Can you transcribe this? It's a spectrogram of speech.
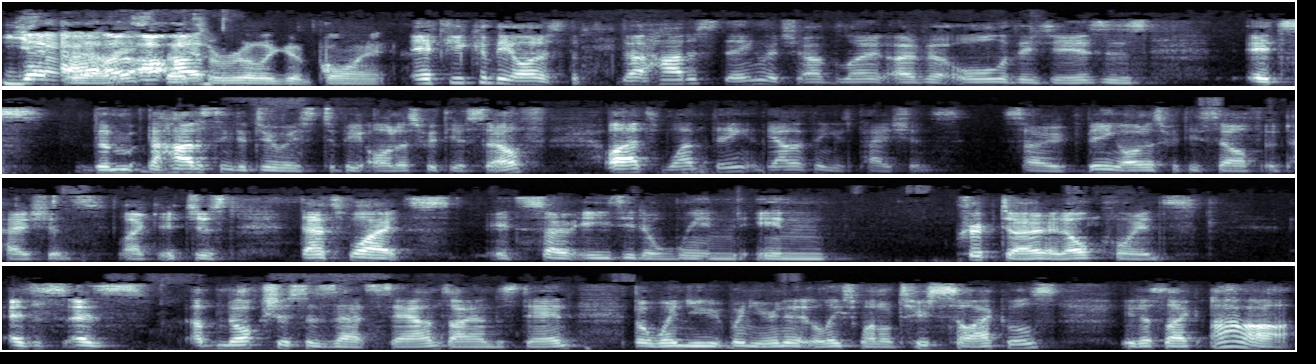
Yeah, Yeah, that's, I, that's I, a really good point. if you can be honest, the, the hardest thing, which I've learned over all of these years, is it's the the hardest thing to do is to be honest with yourself. Well, that's one thing. The other thing is patience. So being honest with yourself and patience, like it just that's why it's it's so easy to win in crypto and altcoins. As as obnoxious as that sounds, I understand, but when you when you're in it at least one or two cycles, you're just like, ah,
